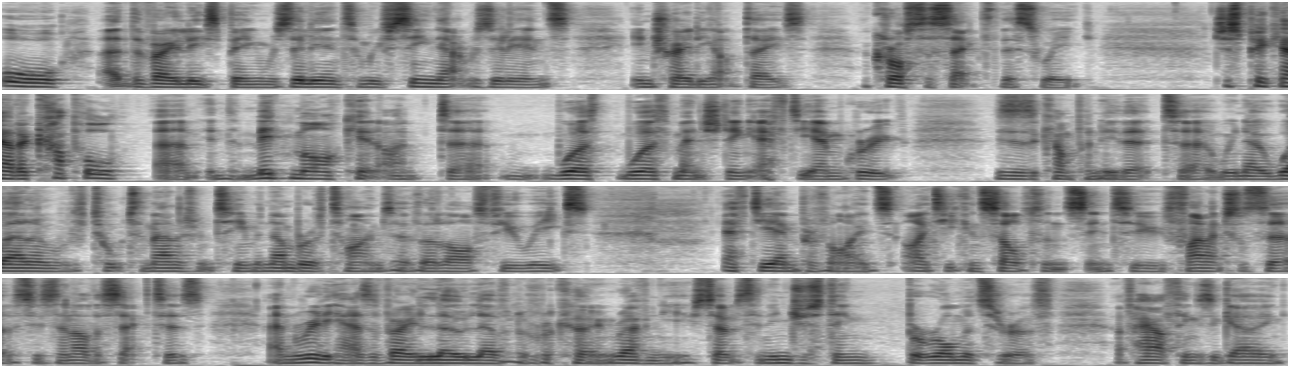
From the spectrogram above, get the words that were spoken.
or at the very least being resilient, and we've seen that resilience in trading updates across the sector this week just pick out a couple um, in the mid market. I'd uh, worth worth mentioning FDM Group. This is a company that uh, we know well, and we've talked to the management team a number of times over the last few weeks. FDM provides IT consultants into financial services and other sectors and really has a very low level of recurring revenue. So it's an interesting barometer of, of how things are going.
